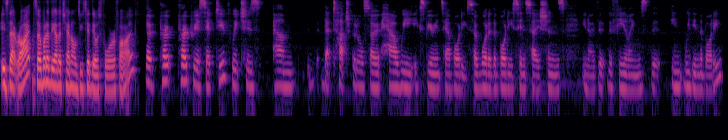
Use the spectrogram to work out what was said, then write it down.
Is that right? So, what are the other channels? You said there was four or five. So pro- proprioceptive, which is um, that touch, but also how we experience our bodies. So, what are the body sensations? You know, the the feelings that in within the body.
